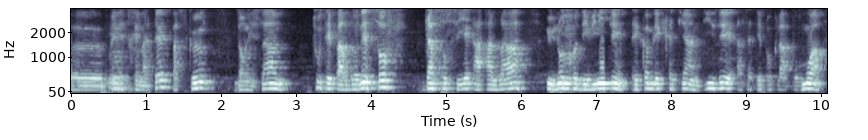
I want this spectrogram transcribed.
euh, pénétrer ma tête parce que dans l'islam, tout est pardonné sauf d'associer à Allah une autre divinité. Et comme les chrétiens disaient à cette époque-là, pour moi,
